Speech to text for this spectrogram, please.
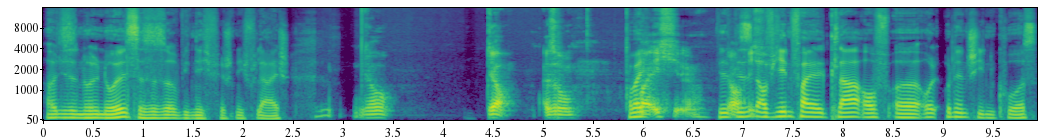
Aber diese 0-0s, das ist irgendwie nicht Fisch, nicht Fleisch. ja. Ja, also Aber weil ich, äh, wir, ja, wir sind ich, auf jeden Fall klar auf äh, Un- Unentschieden-Kurs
